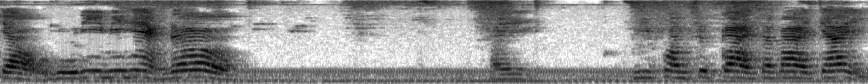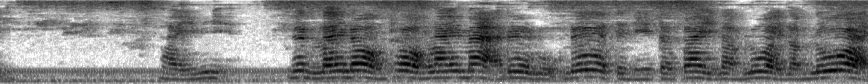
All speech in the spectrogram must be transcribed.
เจ้าอยู่ดีมีแห้งเด้อให้มีความสุขกายสบายใจให้มีเงินไหลน่องทองไล่มาเด้อลูกเด้อแต่นี้ต่อไปลำรวยลำรวย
